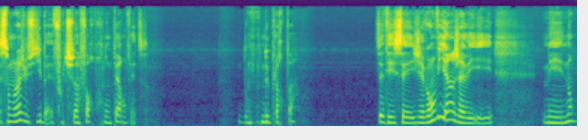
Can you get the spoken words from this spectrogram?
À ce moment-là, je me suis dit, bah, il faut que tu sois fort pour ton père, en fait. Donc ne pleure pas. C'était, j'avais envie, hein, j'avais, mais non.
